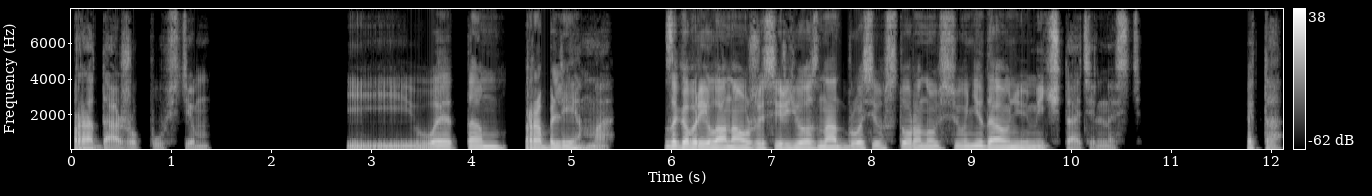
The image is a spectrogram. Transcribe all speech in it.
продажу пустим. И в этом проблема. — заговорила она уже серьезно, отбросив в сторону всю недавнюю мечтательность. «Это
